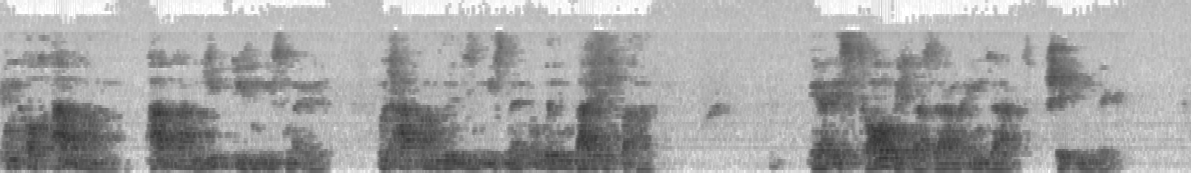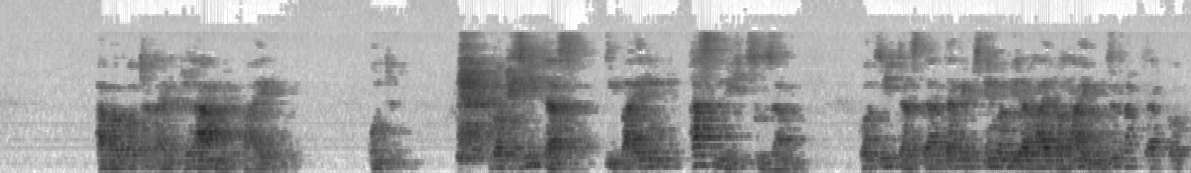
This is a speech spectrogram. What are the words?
Und auch Abraham. Abraham liebt diesen Ismael. Und Abraham will diesen Ismael unbedingt bei sich behalten. Er ist traurig, was Sarah ihm sagt, schick ihn weg. Aber Gott hat einen Plan mit beiden. Und Gott sieht das, die beiden passen nicht zusammen. Gott sieht das, da, da gibt es immer wieder Reibereien. Und deshalb sagt Gott,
